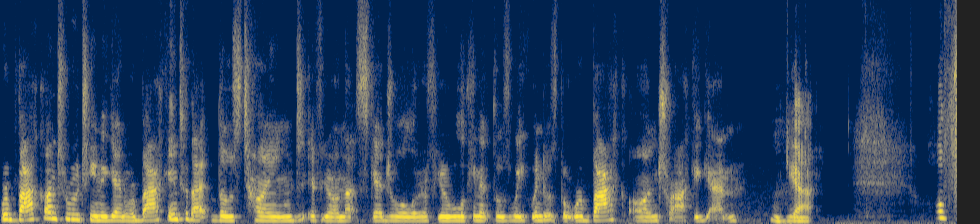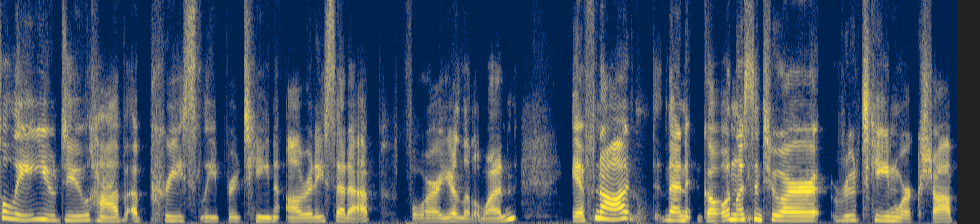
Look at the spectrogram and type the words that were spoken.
we're back onto routine again. We're back into that, those timed, if you're on that schedule or if you're looking at those wake windows, but we're back on track again. Mm-hmm. Yeah. Hopefully, you do have a pre sleep routine already set up for your little one. If not, then go and listen to our routine workshop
